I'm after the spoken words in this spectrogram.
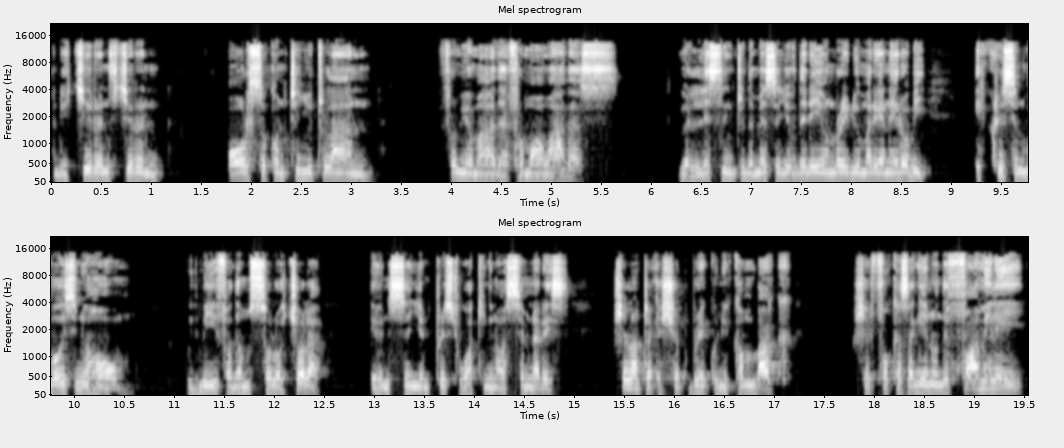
and your children's children also continue to learn from your mother, from our mothers. You are listening to the message of the day on Radio Maria Nairobi, a Christian voice in your home, with me, Father Solo Chola, even a Vincentian priest working in our seminaries. We shall now take a short break. When you come back, we shall focus again on the family.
